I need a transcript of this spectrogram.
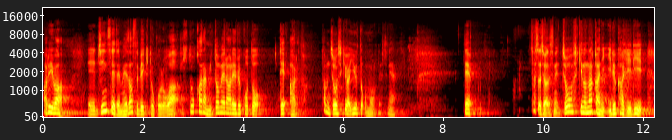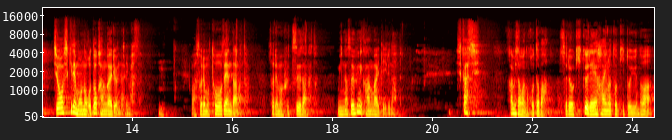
あるいは、え人生で目指すべきところは人から認められることであると。多分常識は言うと思うんですね。で、私たちはですね、常識の中にいる限り、常識で物事を考えるようになります。まあ、それも当然だなと。それも普通だなと。みんなそういうふうに考えているなと。しかし、神様の言葉、それを聞く礼拝の時というのは、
